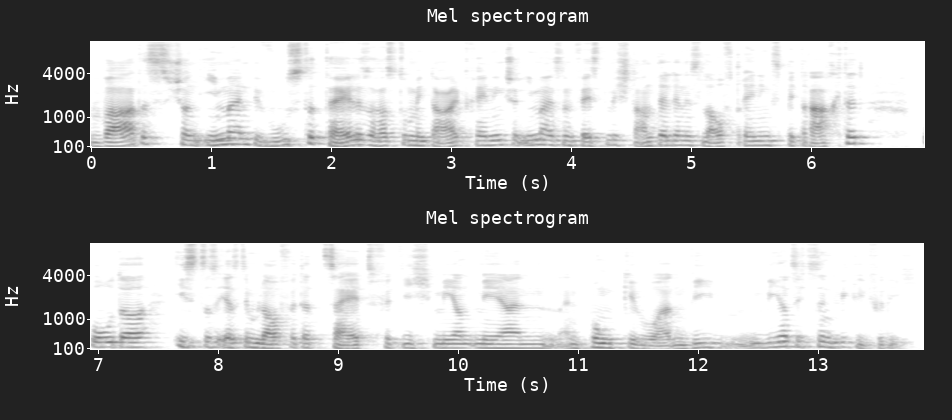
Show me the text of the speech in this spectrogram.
war das schon immer ein bewusster Teil? Also hast du Mentaltraining schon immer als einen festen Bestandteil deines Lauftrainings betrachtet? Oder ist das erst im Laufe der Zeit für dich mehr und mehr ein, ein Punkt geworden? Wie, wie hat sich das entwickelt für dich?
